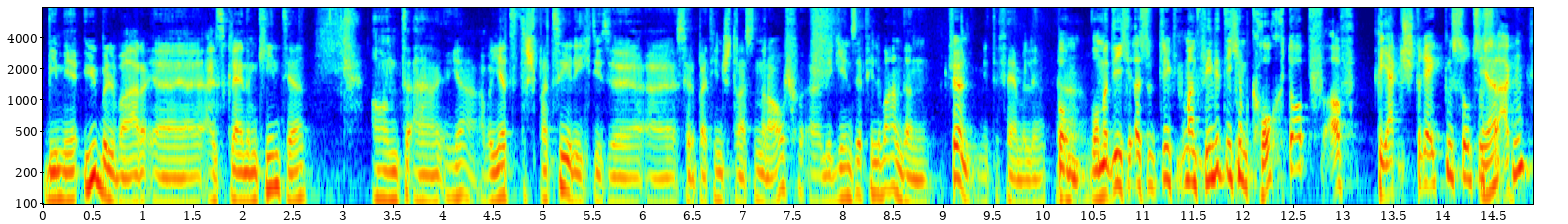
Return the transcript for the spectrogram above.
wie mir übel war äh, als kleinem Kind, ja. Und äh, ja, aber jetzt spaziere ich diese äh, Serpentinstraßen rauf. Äh, wir gehen sehr viel wandern. Schön. Mit der Family. Ja. Wo man dich, also die, man findet dich am Kochtopf auf Bergstrecken sozusagen. Ja.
